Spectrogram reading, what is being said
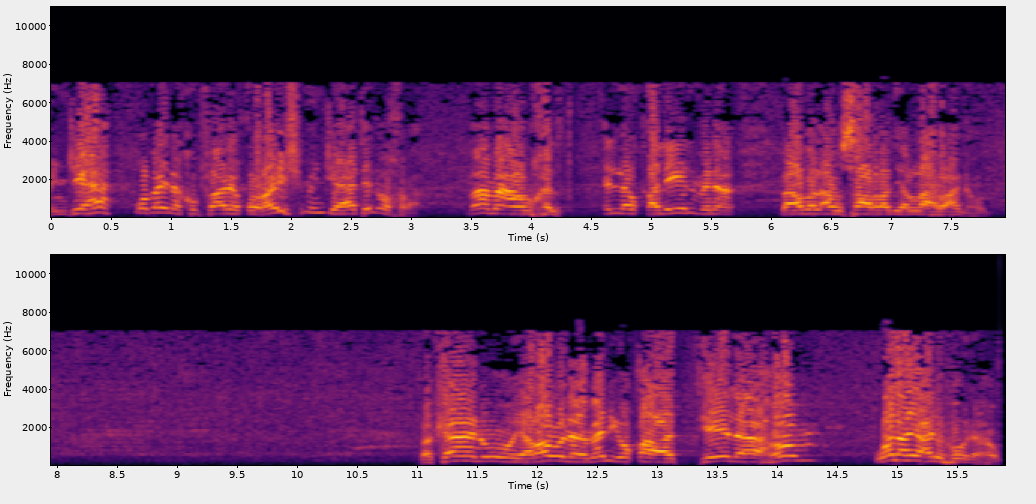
من جهة وبين كفار قريش من جهة أخرى. ما معهم خلط إلا القليل من بعض الأنصار رضي الله عنهم. فكانوا يرون من يقاتلهم ولا يعرفونهم.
